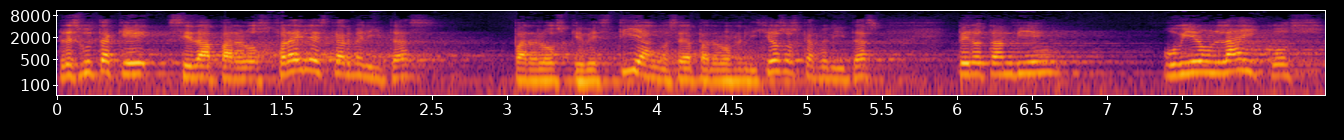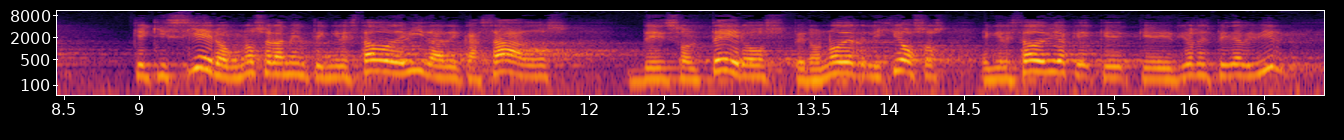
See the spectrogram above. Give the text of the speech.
resulta que se da para los frailes carmelitas, para los que vestían, o sea, para los religiosos carmelitas, pero también hubieron laicos que quisieron, no solamente en el estado de vida de casados, de solteros, pero no de religiosos, en el estado de vida que, Dios les pedía vivir,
